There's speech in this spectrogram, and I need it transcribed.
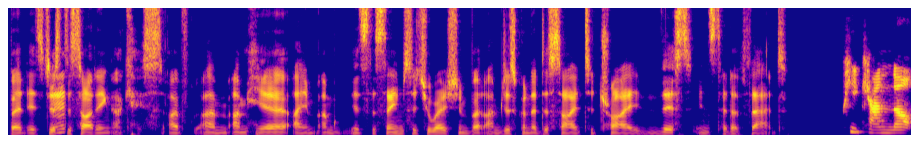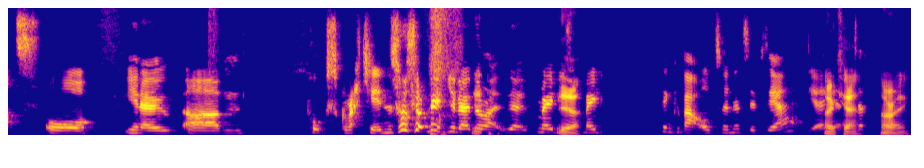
but it's just mm-hmm. deciding okay so I've, I'm, I'm here I'm, I'm it's the same situation but i'm just going to decide to try this instead of that pecan nuts or you know um pork scratchings or something you know yeah. maybe yeah. maybe think about alternatives. Yeah. Yeah. Okay. Yeah, All right.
